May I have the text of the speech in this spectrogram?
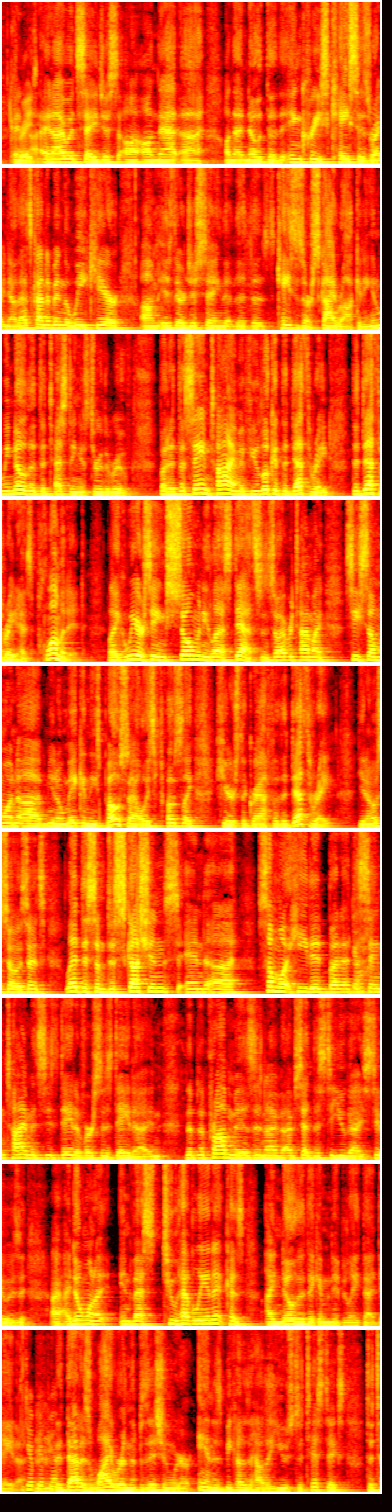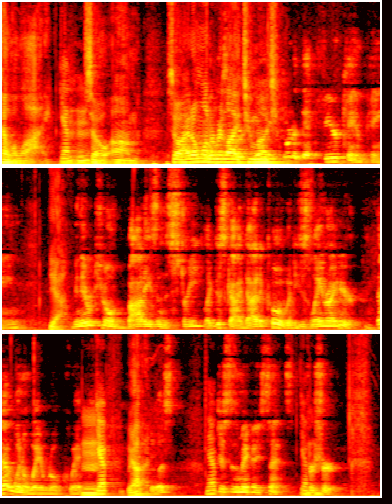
Crazy. And, and I would say just on, on that uh, on that note, the, the increased cases right now. That's kind of been the week here. Um, is they're just saying that the, the cases are skyrocketing, and we know that the testing is through the roof. But at the same time, if you look at the death rate, the death rate has plummeted. Like we are seeing so many less deaths, and so every time I see someone, uh, you know, making these posts, I always post like, "Here's the graph of the death rate." You know, so so it's led to some discussions and uh, somewhat heated, but at the same time, it's, it's data versus data. And the, the problem is, and I've, I've said this to you guys too, is that I, I don't want to invest too heavily in it because I know that they can manipulate that data. Yep, yep, yep. That that is why we're in the position we're in is because of how they use statistics to tell a lie. Yep. Mm-hmm. So um, so I don't want to rely too much. We started that fear campaign. Yeah. I mean, they were showing bodies in the street. Like this guy died of COVID. He's just laying right here. That went away real quick. Yep. Yeah. Ridiculous. Yep. Just doesn't make any sense Yep. for sure.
